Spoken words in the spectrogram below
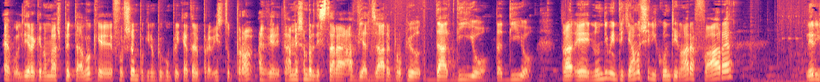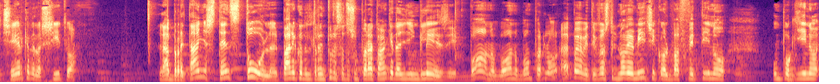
eh, vuol dire che non mi aspettavo che forse è un pochino più complicata del previsto, però in verità mi sembra di stare a viaggiare proprio da Dio, da Dio. E non dimentichiamoci di continuare a fare le ricerche della situa. La Bretagna stands tall, il panico del 31 è stato superato anche dagli inglesi. Buono, buono, buon per loro. E eh, poi avete i vostri nuovi amici col baffettino un pochino...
